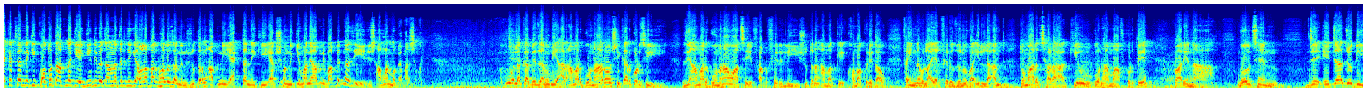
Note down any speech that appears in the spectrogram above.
এক নেকি কতটা আপনাকে এগিয়ে দিবে জান্নাতের দিকে, আল্লাহ পাক ভালো জানেন। সুতরাং আপনি একটা নেকি, একশো নেকি মানে আপনি ভাববেন না যে সামান্য ব্যাপার বেজাম্বি, আর আমার গুনারও স্বীকার করছি। যে আমার গুনাও আছে ফাঁক ফেরলি সুতরাং আমাকে ক্ষমা করে দাও। ফাইনাহুল্লাহ ফেরুজনু বা ইল্লা আন্ত, তোমার ছাড়া কেউ গোনা মাফ করতে পারে না। বলছেন যে এটা যদি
